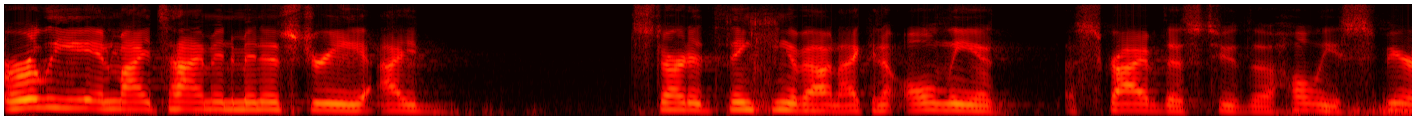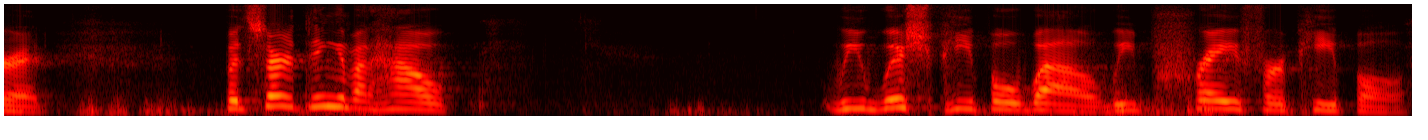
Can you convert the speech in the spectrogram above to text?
Early in my time in ministry, I started thinking about, and I can only ascribe this to the Holy Spirit, but started thinking about how we wish people well, we pray for people,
